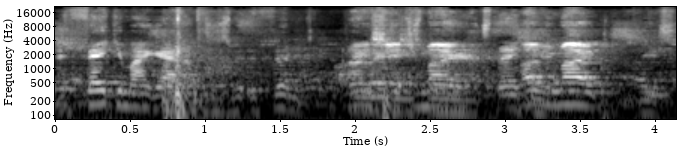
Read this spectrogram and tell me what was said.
And thank you, Mike Adams. It's been, an amazing Appreciate you, Mike. experience. Thank Love you. you, Mike. Peace.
